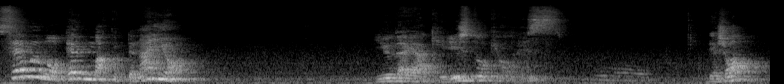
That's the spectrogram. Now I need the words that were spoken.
セムの天幕って何よ？ユダヤキリスト教です。でしょ？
